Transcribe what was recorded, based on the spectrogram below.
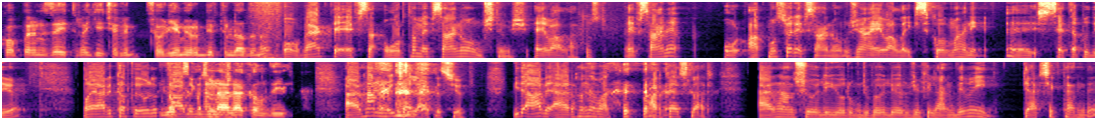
Comparinizator'a geçelim. Söyleyemiyorum bir türlü adını. O Berk de efsa- ortam efsane olmuş demiş. Eyvallah dostum. Efsane or- atmosfer efsane olmuş. Ya eyvallah eksik olma hani e, setup'ı diyor. Bayağı bir kafa yorduk daha da güzel olacak. alakalı değil. Erhan'la hiç alakası yok. Bir de abi Erhan'a bak arkadaşlar. Erhan şöyle yorumcu böyle yorumcu falan demeyin. Gerçekten de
